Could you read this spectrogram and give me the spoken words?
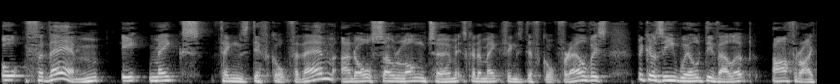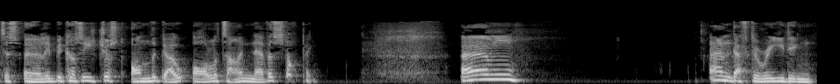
But for them, it makes things difficult for them and also long term it's going to make things difficult for Elvis because he will develop arthritis early because he's just on the go all the time, never stopping. Um, and after reading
